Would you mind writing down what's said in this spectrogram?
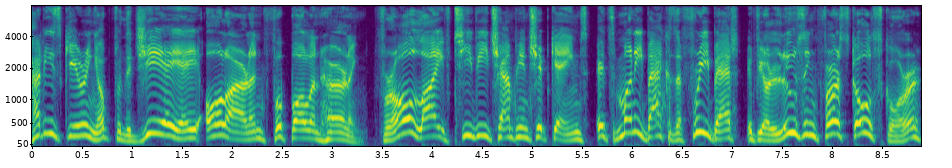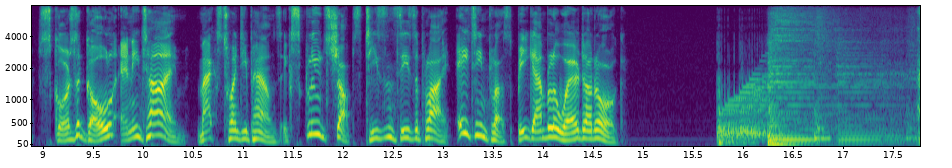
Paddy's gearing up for the GAA All Ireland Football and Hurling. For all live TV championship games, it's money back as a free bet if your losing first goal scorer scores a goal anytime. Max £20, excludes shops, T's and C's apply. 18 plus, begambleaware.org.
